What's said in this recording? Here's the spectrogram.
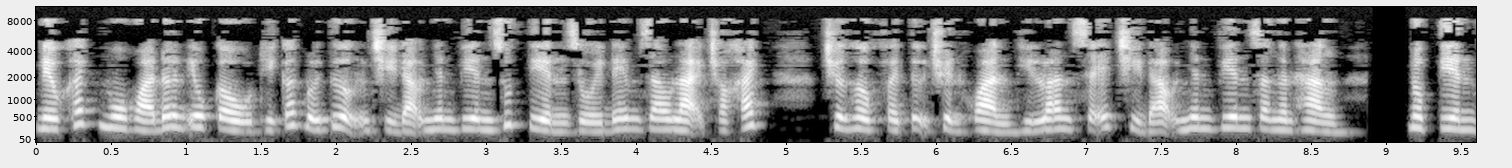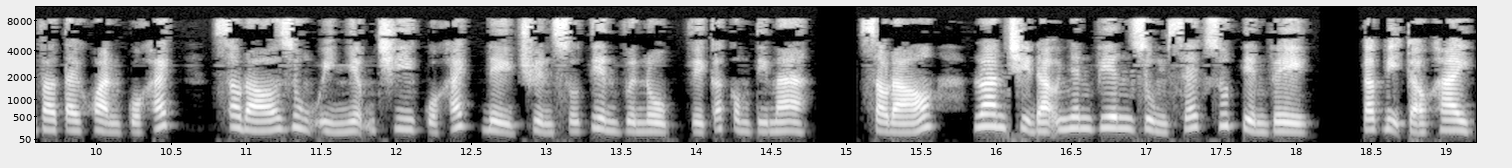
Nếu khách mua hóa đơn yêu cầu thì các đối tượng chỉ đạo nhân viên rút tiền rồi đem giao lại cho khách. Trường hợp phải tự chuyển khoản thì Loan sẽ chỉ đạo nhân viên ra ngân hàng, nộp tiền vào tài khoản của khách, sau đó dùng ủy nhiệm chi của khách để chuyển số tiền vừa nộp về các công ty ma. Sau đó, Loan chỉ đạo nhân viên dùng xét rút tiền về. Các bị cáo khai,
